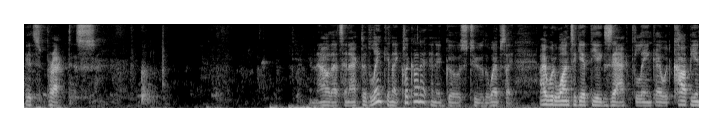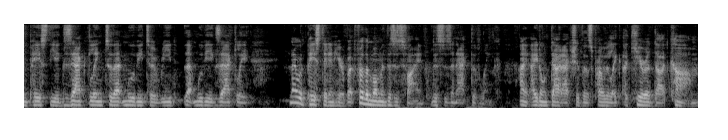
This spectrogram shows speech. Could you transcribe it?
it's practice. And Now that's an active link, and I click on it, and it goes to the website. I would want to get the exact link. I would copy and paste the exact link to that movie to read that movie exactly. And I would paste it in here, but for the moment, this is fine. This is an active link. I, I don't doubt, actually, there's probably like akira.com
